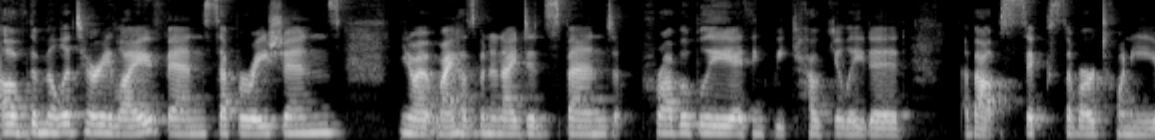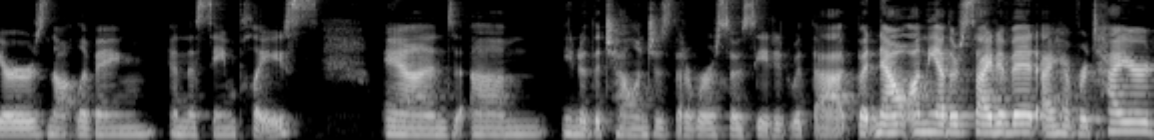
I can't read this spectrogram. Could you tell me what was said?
of the military life and separations. You know, my husband and I did spend probably, I think we calculated about six of our 20 years not living in the same place and um, you know the challenges that were associated with that. But now on the other side of it i have retired.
